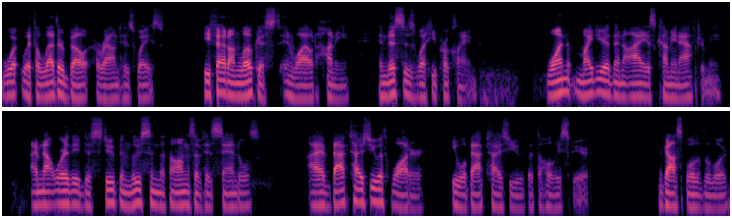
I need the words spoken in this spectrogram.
with a leather belt around his waist. He fed on locusts and wild honey, and this is what he proclaimed One mightier than I is coming after me. I am not worthy to stoop and loosen the thongs of his sandals. I have baptized you with water he will baptize you with the Holy Spirit. The gospel of the Lord.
